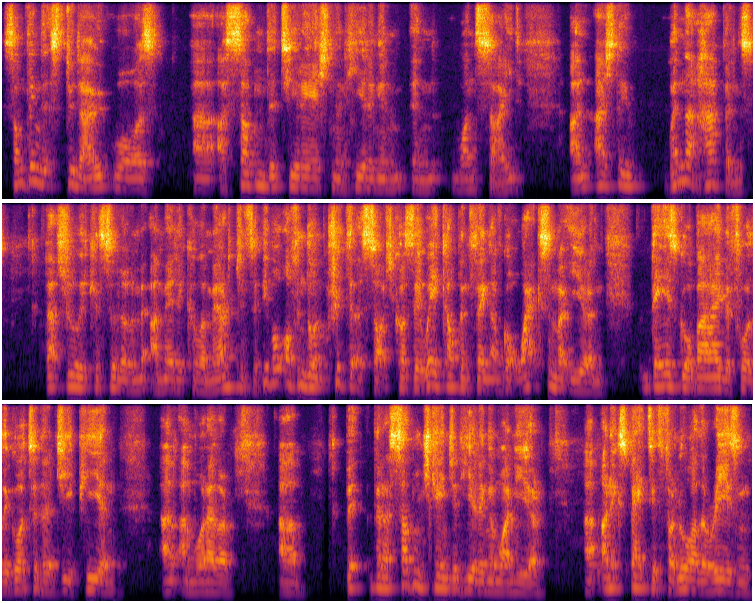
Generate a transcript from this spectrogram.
something that stood out was uh, a sudden deterioration in hearing in, in one side. And actually, when that happens, that's really considered a medical emergency. People often don't treat it as such because they wake up and think, I've got wax in my ear, and days go by before they go to their GP and, and, and whatever. Uh, but, but a sudden change in hearing in one ear uh, unexpected for no other reason,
